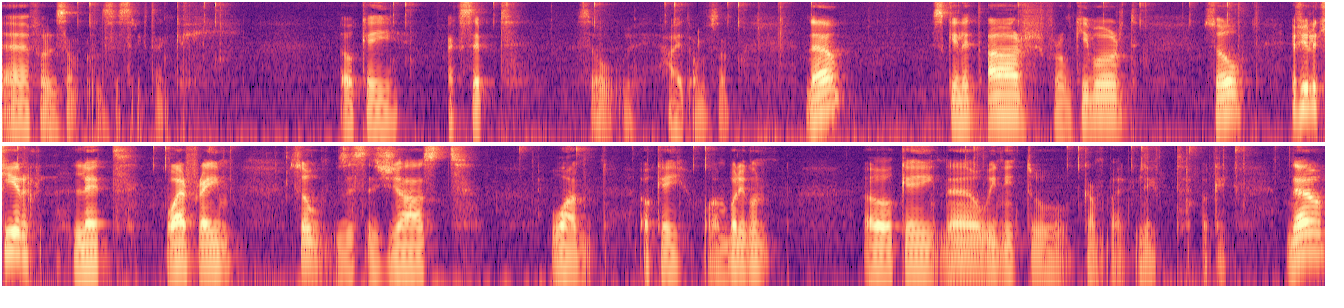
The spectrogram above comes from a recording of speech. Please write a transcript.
Uh, for example this is rectangle. Okay accept. So hide all of them. Now skillet R from keyboard. So if you look here let wireframe. So this is just one okay one polygon okay now we need to come back late. Okay. Now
